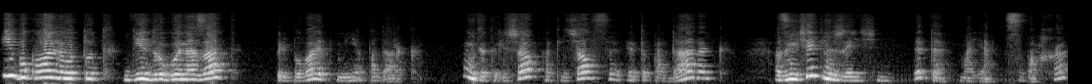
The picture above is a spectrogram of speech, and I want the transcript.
И буквально вот тут день-другой назад прибывает мне подарок. Ну, где-то лежал, отлежался, это подарок. А замечательной женщине, это моя сваха,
